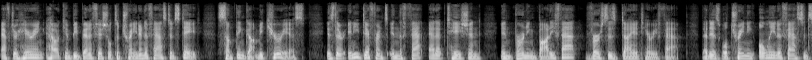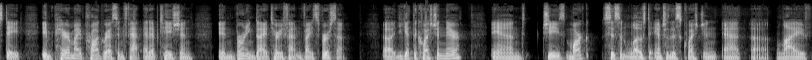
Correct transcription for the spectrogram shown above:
After hearing how it can be beneficial to train in a fasted state, something got me curious. Is there any difference in the fat adaptation in burning body fat versus dietary fat? That is, will training only in a fasted state impair my progress in fat adaptation in burning dietary fat and vice versa? Uh, you get the question there? And geez, Mark Sisson loves to answer this question at uh, live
